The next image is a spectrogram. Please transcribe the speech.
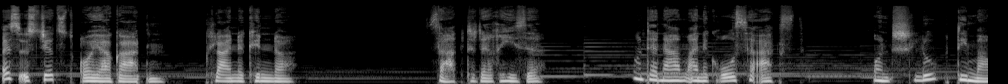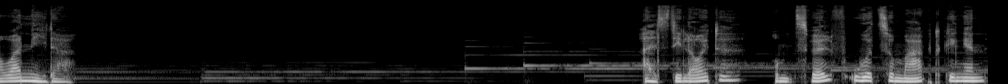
Es ist jetzt euer Garten, kleine Kinder, sagte der Riese, und er nahm eine große Axt und schlug die Mauer nieder. Als die Leute um zwölf Uhr zum Markt gingen,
